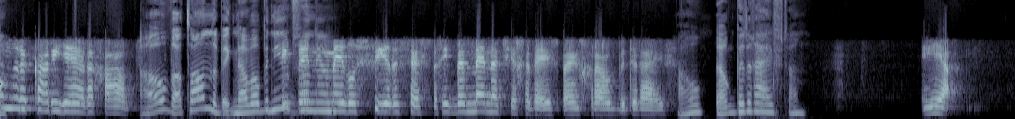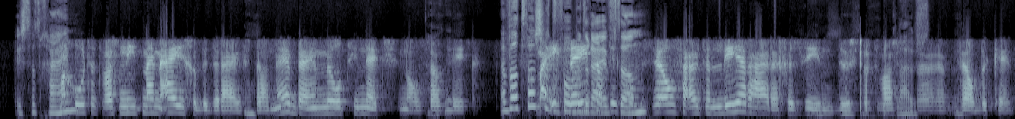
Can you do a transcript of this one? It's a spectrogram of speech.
een andere carrière gehad. Oh, wat dan? Daar ben ik nou wel benieuwd Ik ben van. inmiddels 64. Ik ben manager geweest bij een groot bedrijf. Oh, welk bedrijf dan? Ja. Is dat geheim? Maar goed, het was niet mijn eigen bedrijf dan, hè. Bij een multinational zat ik. En wat was maar het voor bedrijf dan? ik kom zelf uit een lerarengezin, dus dat was eh, wel bekend.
